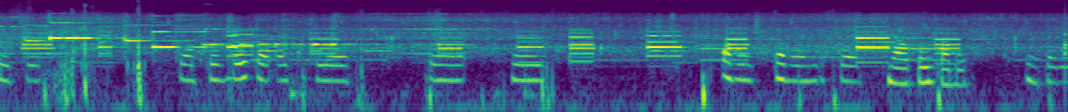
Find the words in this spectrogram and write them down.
first boost. Yeah, phase. Double, double underscore. No, phase bubble. Yeah, double.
